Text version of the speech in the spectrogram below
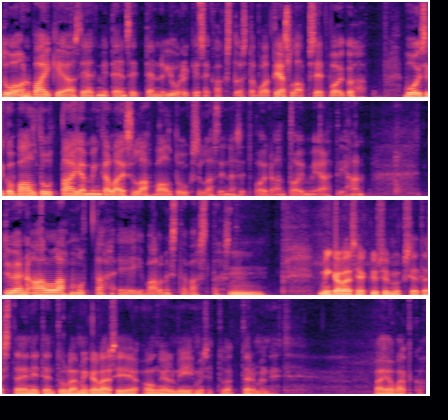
tuo on vaikea asia, että miten sitten juurikin se 12-vuotias lapsi, että voiko, voisiko valtuuttaa ja minkälaisilla valtuuksilla siinä sitten voidaan toimia, että ihan työn alla, mutta ei valmista vastausta. Mm. Minkälaisia kysymyksiä tästä eniten tulee? Minkälaisia ongelmia ihmiset ovat törmänneet? Vai ovatko?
